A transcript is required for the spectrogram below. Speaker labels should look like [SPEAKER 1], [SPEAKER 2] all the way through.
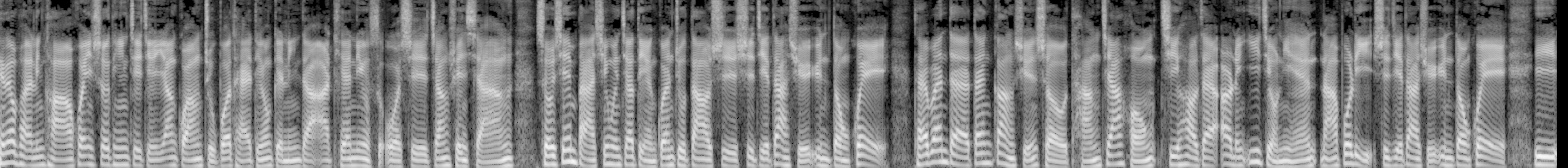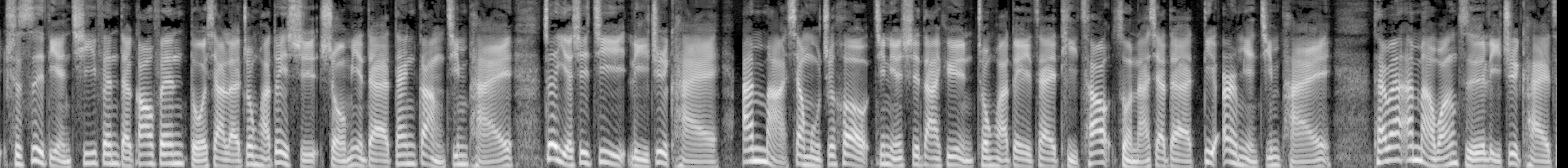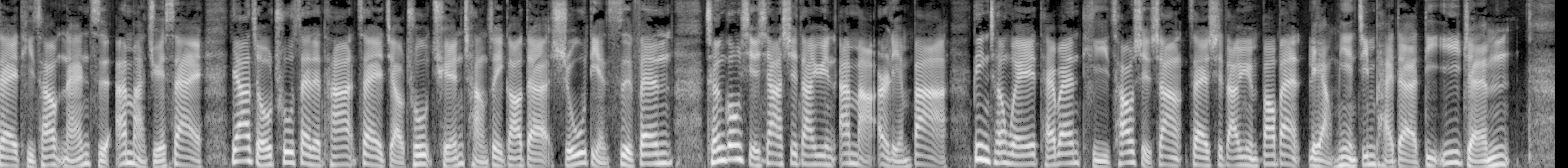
[SPEAKER 1] 听众朋友您好，欢迎收听这节央广主播台提供给您的 RT News，我是张顺祥。首先把新闻焦点关注到是世界大学运动会，台湾的单杠选手唐家宏七号在二零一九年拿波里世界大学运动会以十四点七分的高分夺下了中华队史首面的单杠金牌，这也是继李志凯鞍马项目之后，今年世大运中华队在体操所拿下的第二面金牌。台湾鞍马王子李志凯在体操男子鞍马决赛压轴出赛的他，在缴出全场最高的十五点四分，成功写下世大运鞍马二连霸，并成为台湾体操史上在世大运包办两面金牌的第一人。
